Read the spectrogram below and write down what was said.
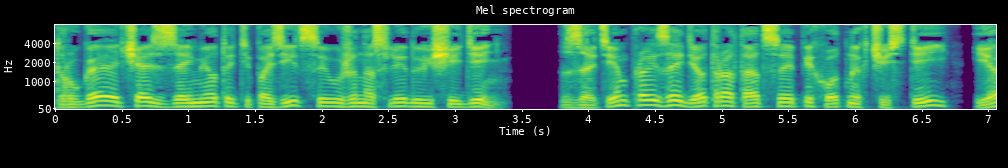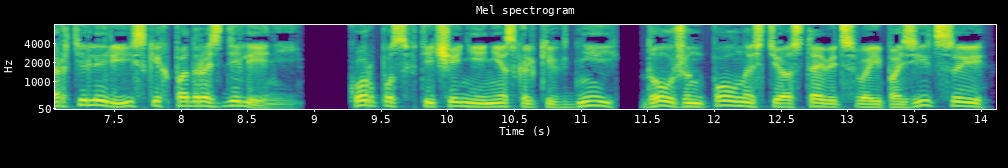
Другая часть займет эти позиции уже на следующий день. Затем произойдет ротация пехотных частей и артиллерийских подразделений. Корпус в течение нескольких дней должен полностью оставить свои позиции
